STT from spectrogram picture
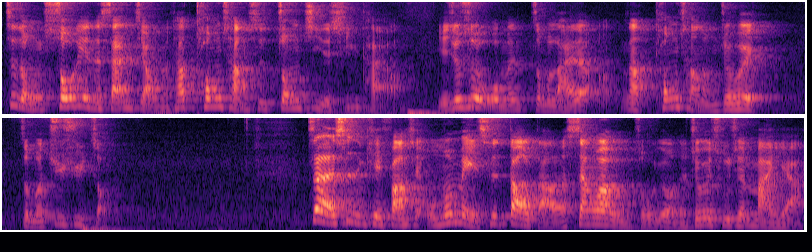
这种收敛的三角呢，它通常是中继的形态啊，也就是我们怎么来的，那通常我们就会怎么继续走。再来是，你可以发现，我们每次到达了三万五左右呢，就会出现卖压，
